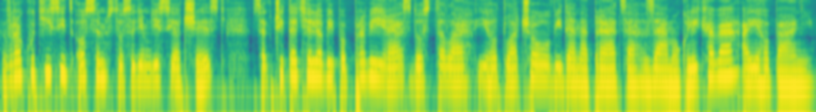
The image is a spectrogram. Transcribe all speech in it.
V roku 1876 sa k čitateľovi po prvý raz dostala jeho tlačov vydaná práca Zámok Likava a jeho páni.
